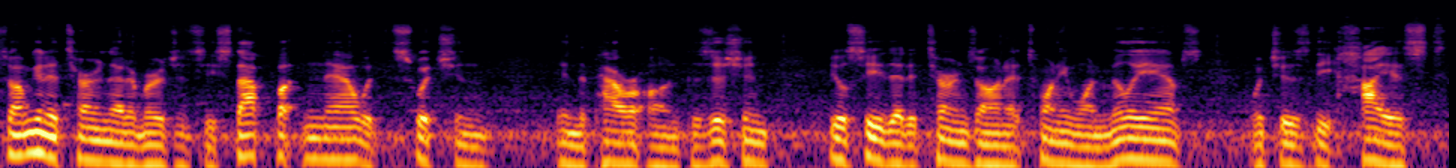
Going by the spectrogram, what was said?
So I'm going to turn that emergency stop button now with the switch in, in the power on position. You'll see that it turns on at 21 milliamps, which is the highest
